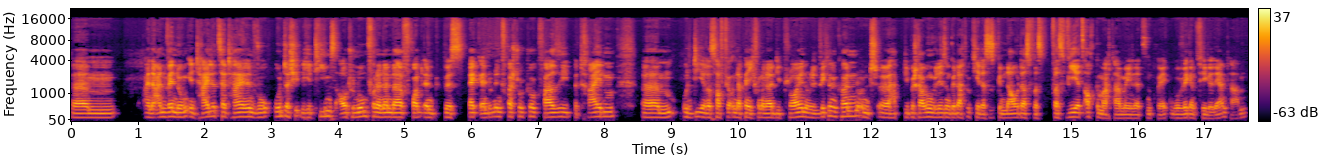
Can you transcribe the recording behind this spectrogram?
ähm, eine Anwendung in Teile zerteilen, wo unterschiedliche Teams autonom voneinander Frontend bis Backend und Infrastruktur quasi betreiben ähm, und die ihre Software unabhängig voneinander deployen und entwickeln können und äh, habe die Beschreibung gelesen und gedacht, okay, das ist genau das, was, was wir jetzt auch gemacht haben in den letzten Projekten, wo wir ganz viel gelernt haben.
